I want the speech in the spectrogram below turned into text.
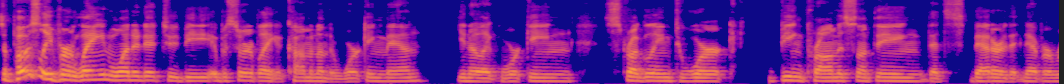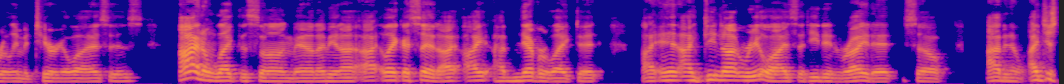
Supposedly Verlaine wanted it to be it was sort of like a comment on the working man, you know, like working, struggling to work, being promised something that's better that never really materializes. I don't like the song, man. I mean, I, I like I said, I I have never liked it. I and I did not realize that he didn't write it. So I don't know. I just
